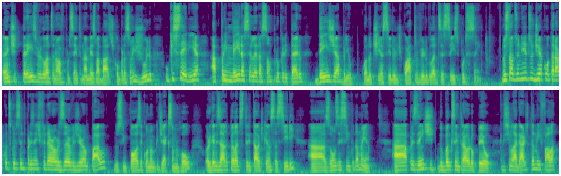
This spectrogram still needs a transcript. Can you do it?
ante 3,19% na mesma base de comparação em julho, o que seria a primeira aceleração para o critério desde abril, quando tinha sido de 4,16%. Nos Estados Unidos, o dia contará com a discussão do presidente Federal Reserve Jerome Powell, no simpósio econômico Jackson Hole, organizado pela Distrital de Kansas City, às 11h05 da manhã. A presidente do Banco Central Europeu, Christine Lagarde, também fala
